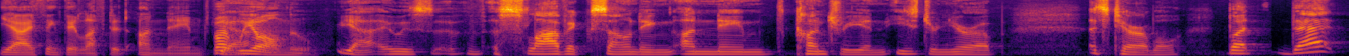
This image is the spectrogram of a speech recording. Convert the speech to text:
Yeah, I think they left it unnamed, but Yeah. we all knew. yeah, it was a Slavic sounding unnamed country in Eastern Europe. It's terrible. But that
